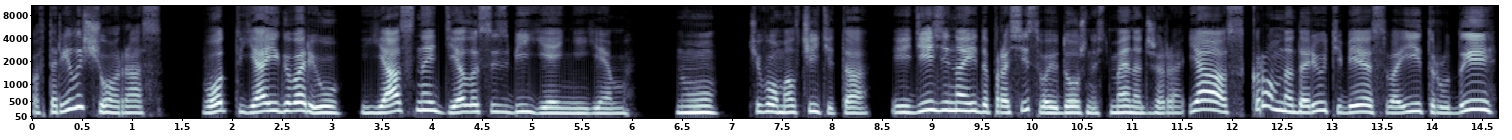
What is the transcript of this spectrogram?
повторил еще раз. «Вот я и говорю, ясное дело с избиением. Ну, чего молчите-то? Иди, Зинаида, проси свою должность менеджера. Я скромно дарю тебе свои труды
